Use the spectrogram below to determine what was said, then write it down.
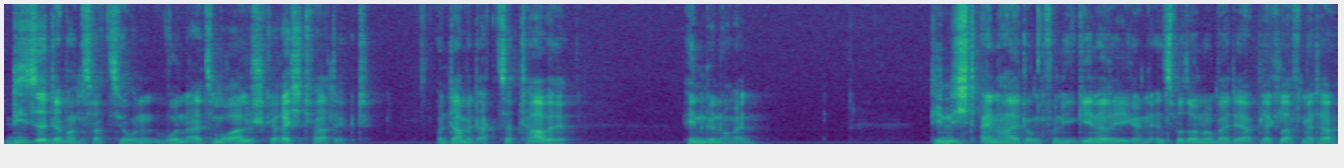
Diese Demonstrationen wurden als moralisch gerechtfertigt und damit akzeptabel hingenommen. Die Nichteinhaltung von Hygieneregeln, insbesondere bei der Black Lives Matter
